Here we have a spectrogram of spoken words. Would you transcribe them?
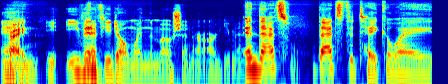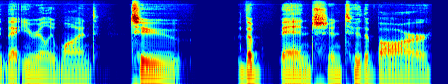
And Right. even And- if you don't win the motion or argument. And that's that's the takeaway that you really want to the bench and to the bar.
